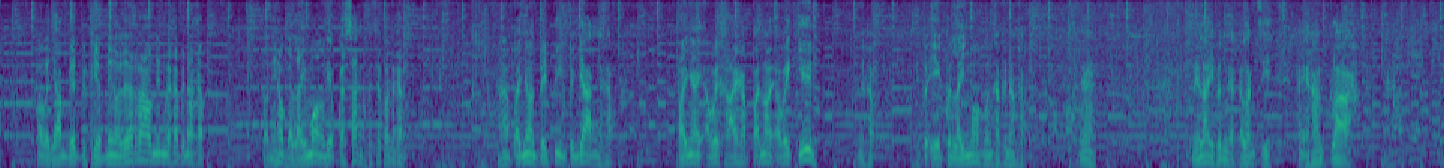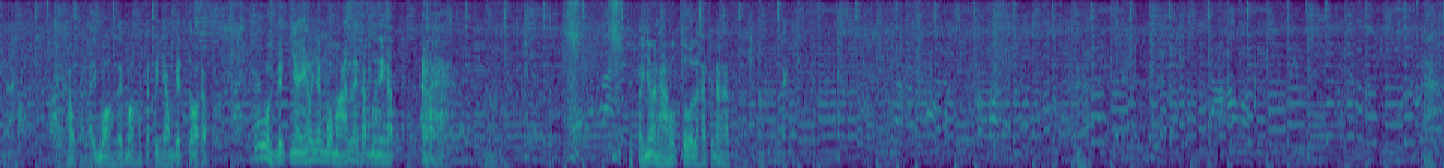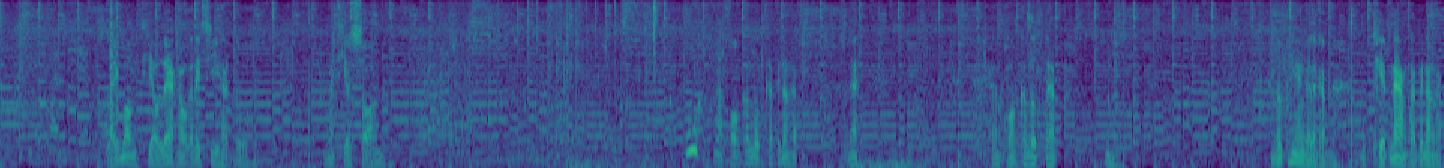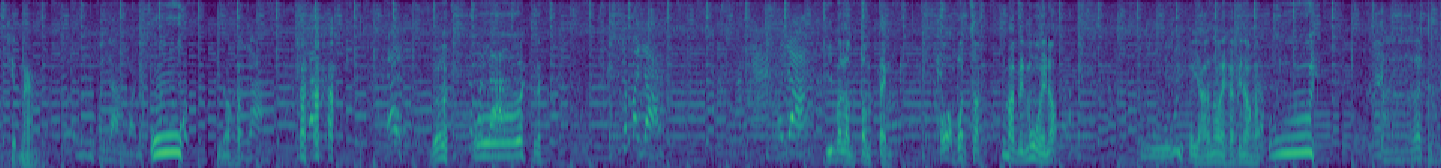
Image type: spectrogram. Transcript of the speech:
เข้ากับยามเบ็ดไปเพียดหนึ่งแล้วเล่าวนึงแล้วครับพี่น้องครับ ตอนนี้เข้ากับไหลม่องเรียบกระสั่งไปสักก่อนนะครับหาปลาย่อนไปปิ้งไปย่างนะครับปลาใหญ่เอาไว้ขายครับปลาน้อยเอาไว้กินนะครับให้พระเอกเป็นไหลม่องกันครับพี่น้องครับ เนี่ยในไร่เพิ่นกับกำลังสีให้อาหารปลาน้เผาไปเข้ากับไหลม่อไหลม่อเขาจะไปยำเบ็ดต่อครับ โอ้เบ็ดใหญ่เขายังบ่หมานเลยครับมื้อนี้ครับไปย้อนหาหกตัวแล้วครับพี่น้องครับไหลม่องเที่ยวแรกเขาก็ได้สี่หาตัวครับ มาเที่ยวสองมา อู้หน้าของกระลดครับพี่น้องครับนะหน้าของกระลดนะครับอืมรถแห้งกันนะครับนะบุกเขตน้ำครับพี่น้องครับเขตน้นี่จะไปย่างมันำอู้พี่น้องครับย่างเออโอ้ยนี่จะไปย่างไปย่างอีบาลังต้องแต่งเพราะพดสักมาเป็นหมู่เลยเนาะอุ้ยไปอย่างน้อยครับพี่น้องครับอุ้ยเ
